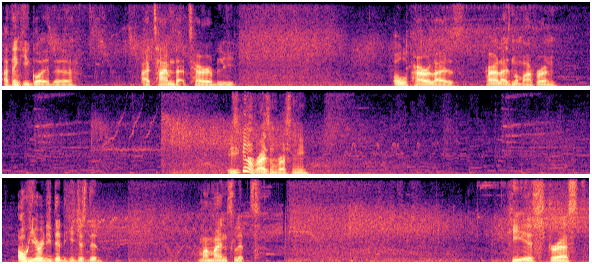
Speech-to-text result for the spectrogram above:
I think he got it there. I timed that terribly. Oh, paralyzed. Paralyzed, not my friend. Is he gonna rise and rush me? Oh, he already did. He just did. My mind slipped. He is stressed.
